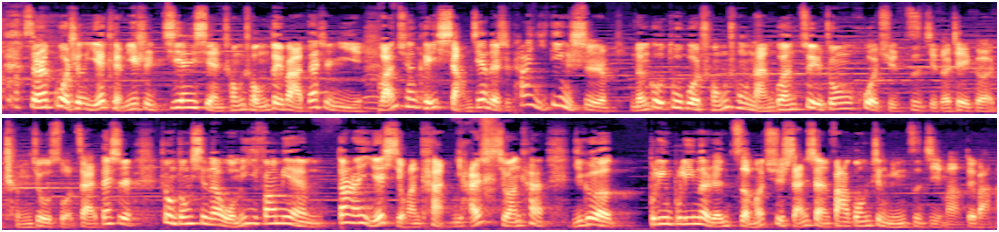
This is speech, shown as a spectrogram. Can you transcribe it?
虽然过程也肯定是艰。艰险重重，对吧？但是你完全可以想见的是，他一定是能够度过重重难关，最终获取自己的这个成就所在。但是这种东西呢，我们一方面当然也喜欢看，你还是喜欢看一个。不灵不灵的人怎么去闪闪发光证明自己嘛，对吧？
